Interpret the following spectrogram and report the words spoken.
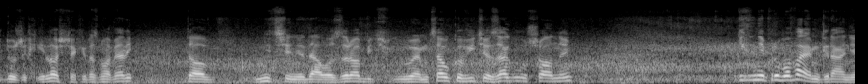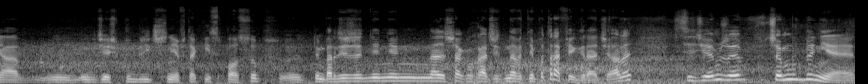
w dużych ilościach i rozmawiali, to nic się nie dało zrobić. Byłem całkowicie zagłuszony. Nigdy nie próbowałem grania y, gdzieś publicznie w taki sposób. y, Tym bardziej, że nie, nie, na szakuchacie nawet nie potrafię grać, ale stwierdziłem, że czemu by nie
